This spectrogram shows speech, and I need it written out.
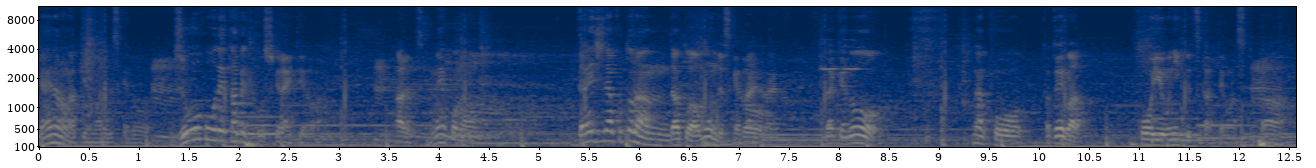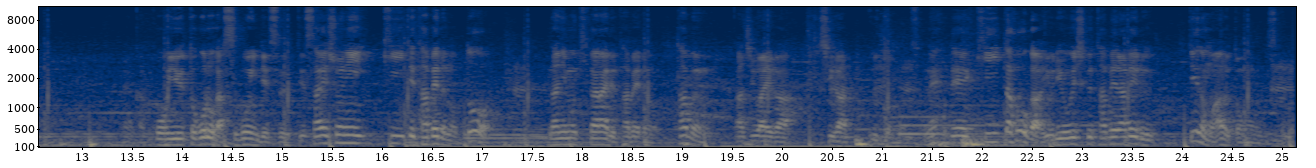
嫌いなのがっていうのもあるんですけど、うん。情報で食べてほしくないっていうのうん。があるんですよね。この大事なことなんだとは思うんですけど、はいはいだけどなんかこう例えばこういうお肉使ってますとか、なんかこういうところがすごいんですって最初に聞いて食べるのと何も聞かないで食べるの多分味わいが違うと思うんですよね。で聞いた方がより美味しく食べられるっていうのもあると思うんですけど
